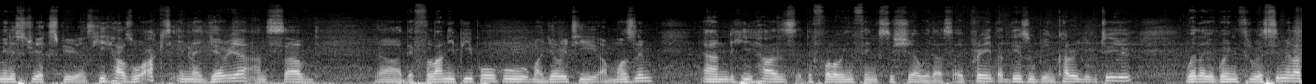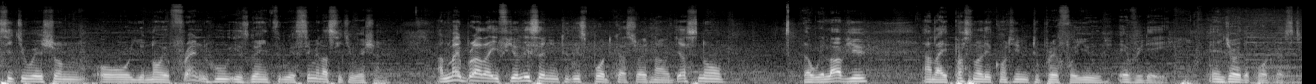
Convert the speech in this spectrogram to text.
ministry experience. He has worked in Nigeria and served uh, the Fulani people, who majority are Muslim, and he has the following things to share with us. I pray that this will be encouraging to you, whether you're going through a similar situation or you know a friend who is going through a similar situation. And my brother, if you're listening to this podcast right now, just know that we love you and I personally continue to pray for you every day. Enjoy the podcast.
